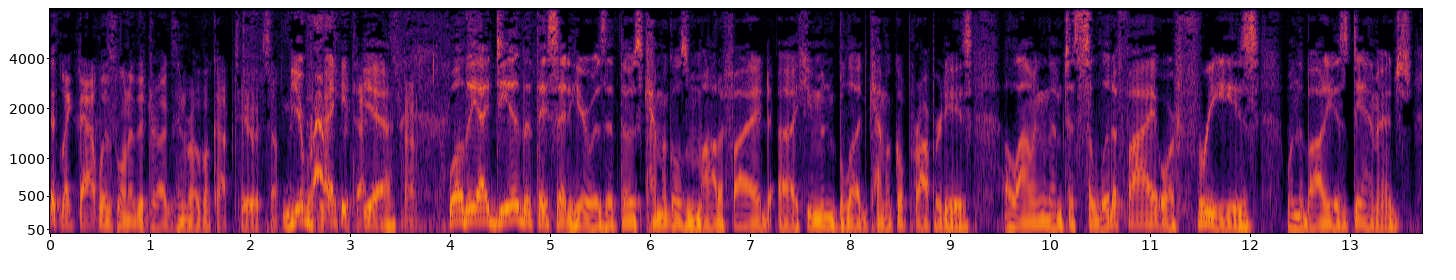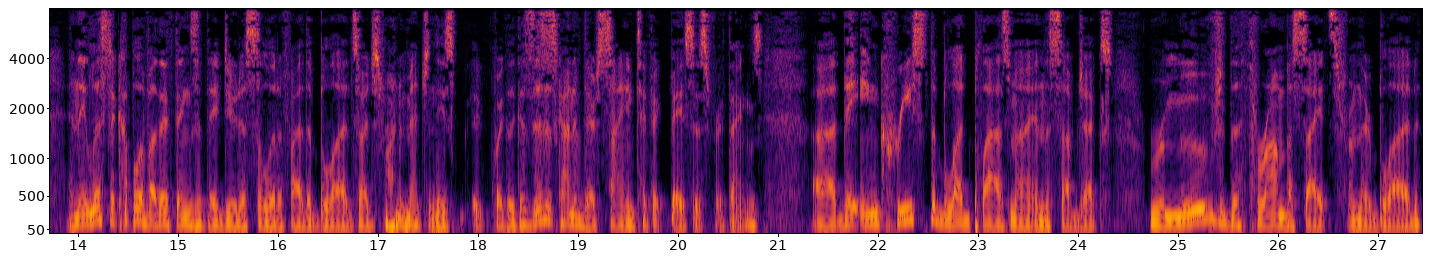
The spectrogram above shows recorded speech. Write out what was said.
like that was one of the drugs in RoboCop 2 or something. You're that he was right. Yeah. Well, the idea that they said here was that those chemicals modified uh, human blood chemical properties, allowing them to solidify or freeze when the body is damaged. And they list a couple of other things that they do to solidify the blood. So I just want to mention these uh, quickly because this is kind of their scientific basis for things. Uh, they increased the blood plasma in the subjects, removed the thrombocytes from their blood,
